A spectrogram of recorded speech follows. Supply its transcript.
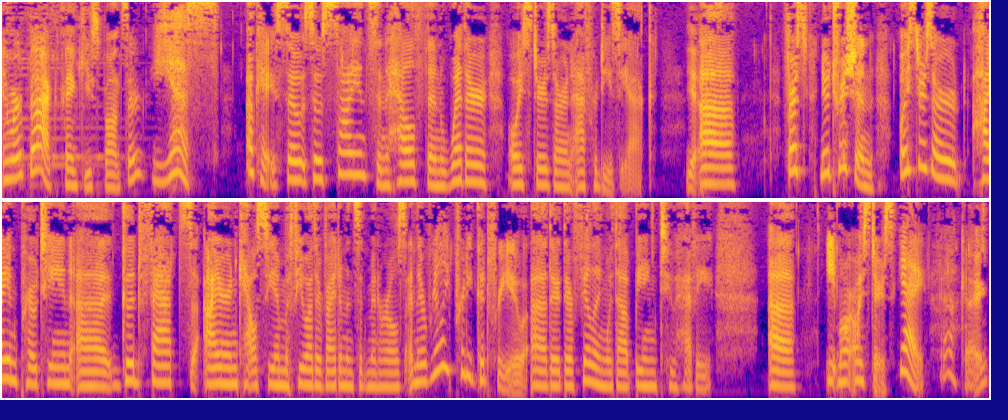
And we're back. Thank you, sponsor. Yes. Okay, so so science and health and whether oysters are an aphrodisiac. Yes. Uh, first, nutrition. Oysters are high in protein, uh, good fats, iron, calcium, a few other vitamins and minerals, and they're really pretty good for you. Uh, they're they're filling without being too heavy. Uh, eat more oysters. Yay. Okay.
